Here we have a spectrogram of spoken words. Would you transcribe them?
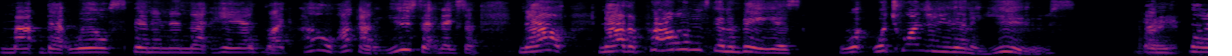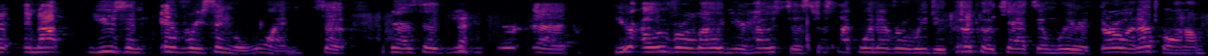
my, that wheel spinning in that head. Like, oh, I got to use that next time. Now, now the problem is going to be is wh- which ones are you going to use? Right. and and not using every single one. So know, so you, you're uh, you're overloading your hostess, just like whenever we do cocoa chats and we're throwing up on them.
